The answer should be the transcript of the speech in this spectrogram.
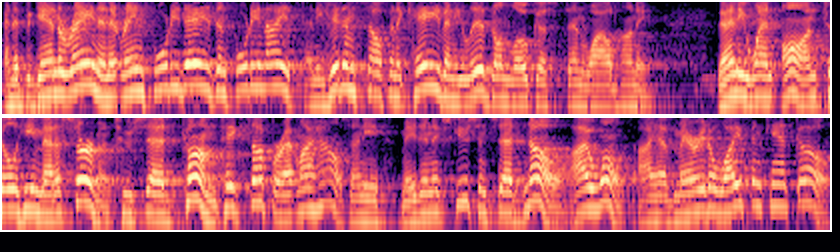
And it began to rain, and it rained 40 days and 40 nights. And he hid himself in a cave, and he lived on locusts and wild honey. Then he went on till he met a servant who said, Come, take supper at my house. And he made an excuse and said, No, I won't. I have married a wife and can't go.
